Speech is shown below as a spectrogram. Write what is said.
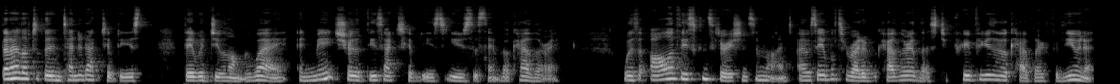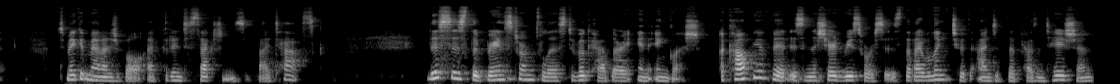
Then I looked at the intended activities they would do along the way and made sure that these activities use the same vocabulary. With all of these considerations in mind, I was able to write a vocabulary list to preview the vocabulary for the unit. To make it manageable, I put into sections by task. This is the brainstormed list of vocabulary in English. A copy of it is in the shared resources that I will link to at the end of the presentation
